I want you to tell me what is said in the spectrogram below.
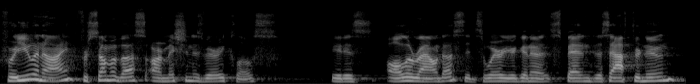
For you and I, for some of us, our mission is very close. It is all around us. It's where you're going to spend this afternoon.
